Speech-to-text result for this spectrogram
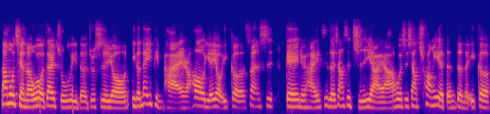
那目前呢，我有在主理的就是有一个内衣品牌，然后也有一个算是给女孩子的，像是职涯呀，或者是像创业等等的一个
